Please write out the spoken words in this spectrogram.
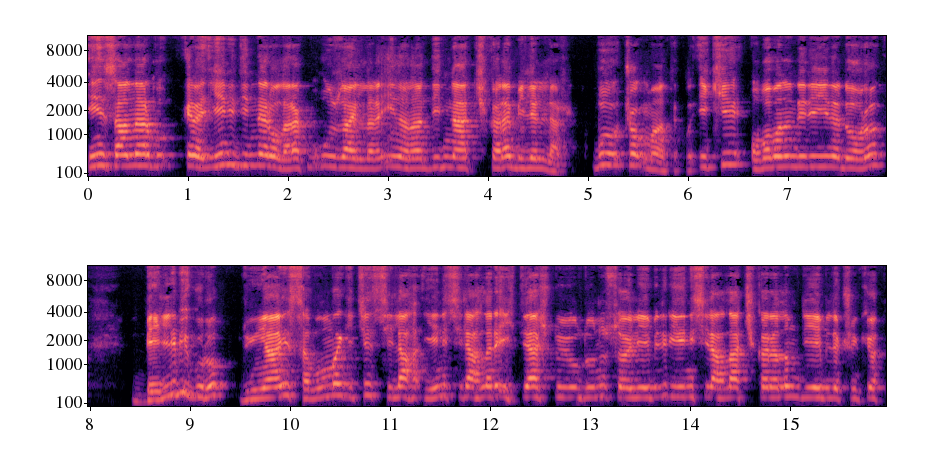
insanlar bu evet yeni dinler olarak bu uzaylılara inanan dinler çıkarabilirler. Bu çok mantıklı. İki, Obama'nın dediği yine doğru. Belli bir grup dünyayı savunmak için silah yeni silahlara ihtiyaç duyulduğunu söyleyebilir. Yeni silahlar çıkaralım diyebilir. Çünkü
